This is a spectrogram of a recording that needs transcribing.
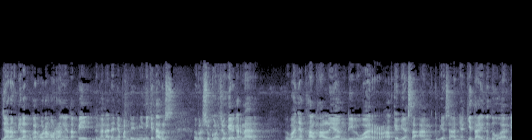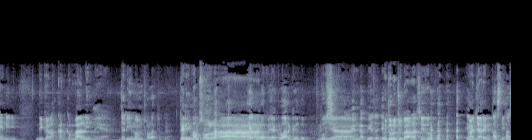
jarang dilakukan orang-orang ya. Tapi dengan adanya pandemi ini kita harus bersyukur juga ya karena banyak hal-hal yang di luar eh, kebiasaan kebiasaannya kita itu tuh akhirnya di digalakkan kembali. Iya, jadi imam sholat juga. Jadi imam sholat. yang udah punya keluarga tuh pusing Iya. tuh, yang nggak biasa jadi. itu lucu imam. banget sih itu. Ngajarin pas pas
